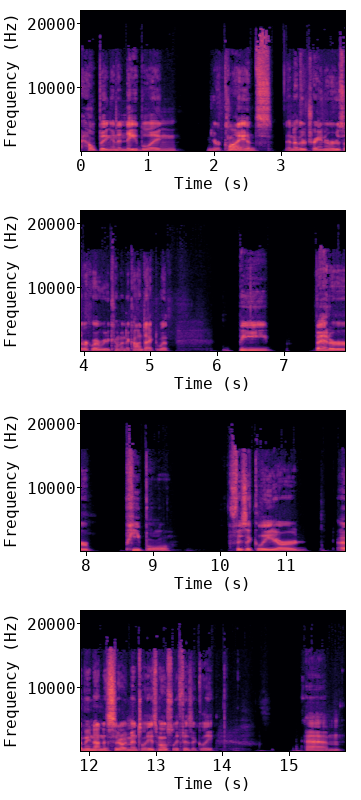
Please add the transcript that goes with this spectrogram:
helping and enabling your clients and other trainers or whoever you come into contact with be better people physically or I mean not necessarily mentally, it's mostly physically. Um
